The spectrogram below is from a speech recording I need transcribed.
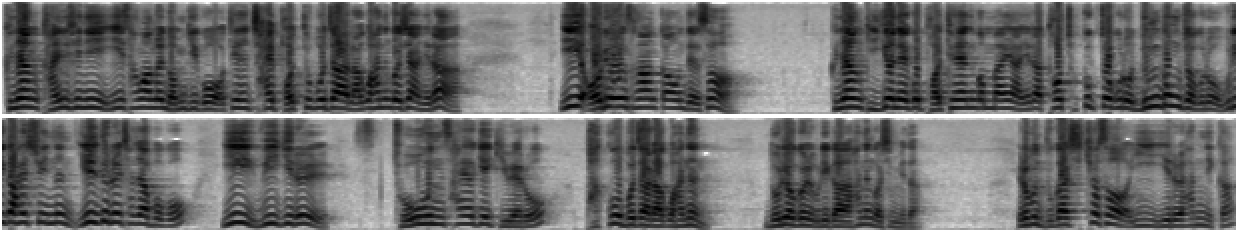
그냥 간신히 이 상황을 넘기고 어떻게든 잘 버텨보자 라고 하는 것이 아니라 이 어려운 상황 가운데서 그냥 이겨내고 버텨내는 것만이 아니라 더 적극적으로 능동적으로 우리가 할 수 있는 일들을 찾아보고 이 위기를 좋은 사역의 기회로 바꾸어 보자라고 하는 노력을 우리가 하는 것입니다. 여러분 누가 시켜서 이 일을 합니까?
